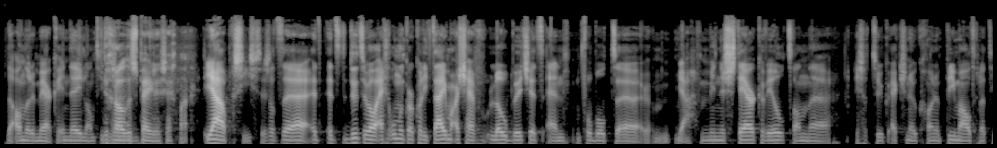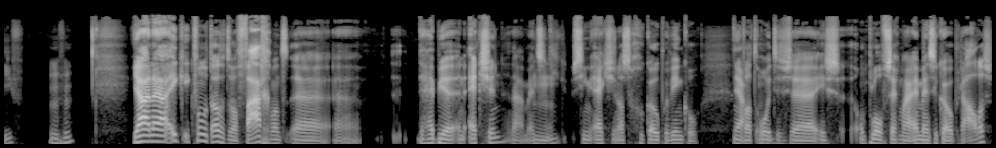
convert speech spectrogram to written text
de andere merken in Nederland. die De grote zijn. spelers, zeg maar. Ja, precies. Dus dat, eh, het, het doet er wel echt onder qua kwaliteit. Maar als jij low budget en bijvoorbeeld eh, ja, minder sterke wilt, dan eh, is dat natuurlijk Action ook gewoon een prima alternatief. Mhm. Ja, nou ja, ik, ik vond het altijd wel vaag, want eh, eh, dan heb je een Action. Nou, mensen Mhm. die zien Action als een goedkope winkel, Ja. wat ooit is, eh, is ontploft, zeg maar, en mensen kopen er alles.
